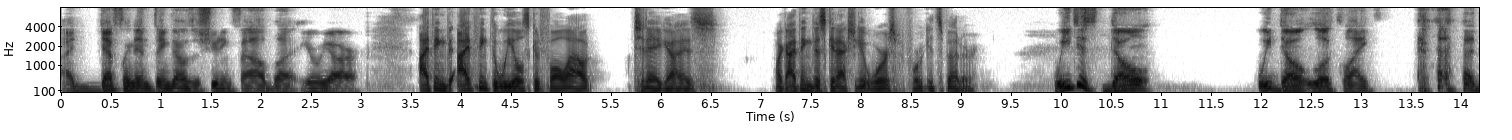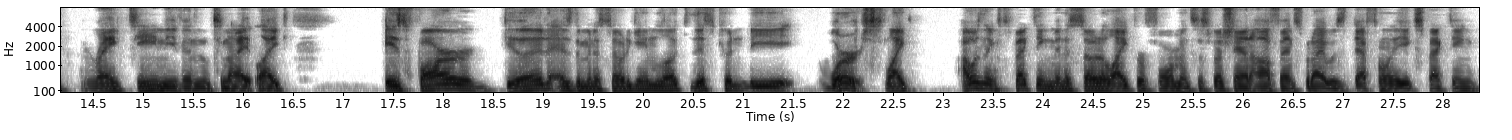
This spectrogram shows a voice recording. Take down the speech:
I definitely didn't think that was a shooting foul, but here we are. I think I think the wheels could fall out today, guys. Like I think this could actually get worse before it gets better. We just don't. We don't look like a ranked team even tonight. Like as far good as the Minnesota game looked, this couldn't be worse. Like I wasn't expecting Minnesota like performance, especially on offense, but I was definitely expecting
